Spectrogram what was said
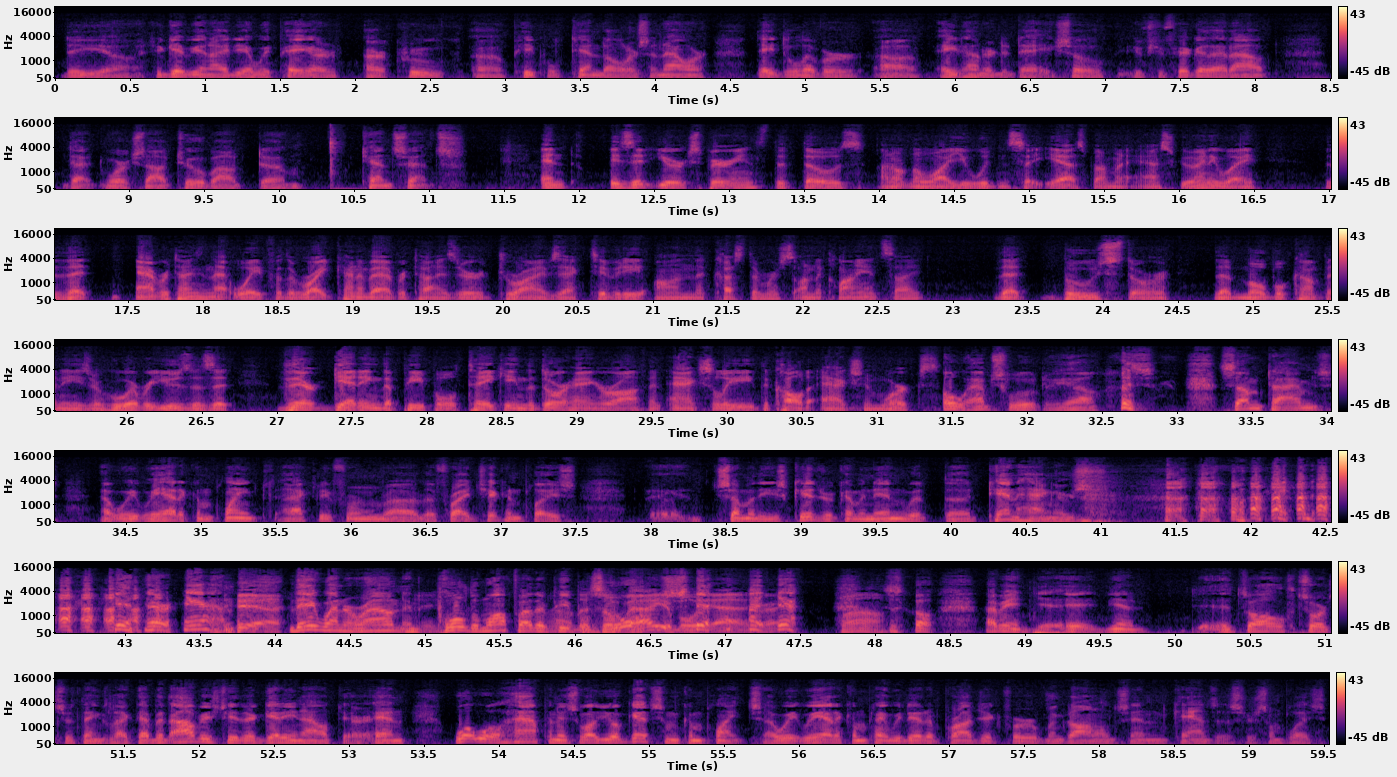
the uh, to give you an idea, we pay our our crew uh, people ten dollars an hour. They deliver uh, eight hundred a day. So if you figure that out, that works out to about um, ten cents. And is it your experience that those, I don't know why you wouldn't say yes, but I'm going to ask you anyway, that advertising that way for the right kind of advertiser drives activity on the customers, on the client side? That Boost or the mobile companies or whoever uses it, they're getting the people taking the door hanger off and actually the call to action works? Oh, absolutely, yeah. Sometimes uh, we we had a complaint actually from uh, the fried chicken place. Uh, some of these kids were coming in with uh, ten hangers. in their hand, Yeah. they went around and pulled them off other they're people's so doors. valuable, yeah, right. yeah. Wow. So, I mean, it, you know, it's all sorts of things like that. But obviously, they're getting out there. And what will happen is, well, you'll get some complaints. Uh, we, we had a complaint. We did a project for McDonald's in Kansas or someplace,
